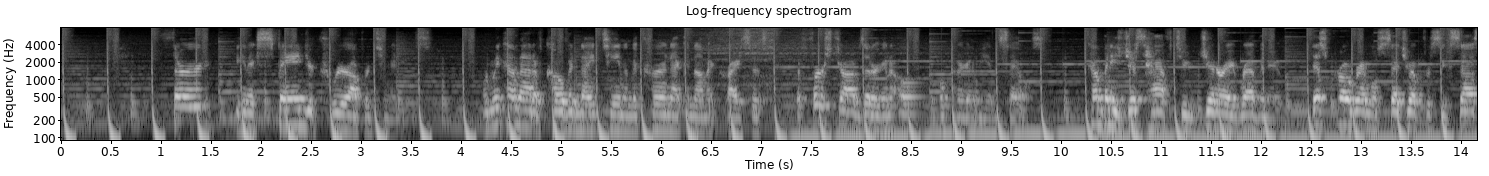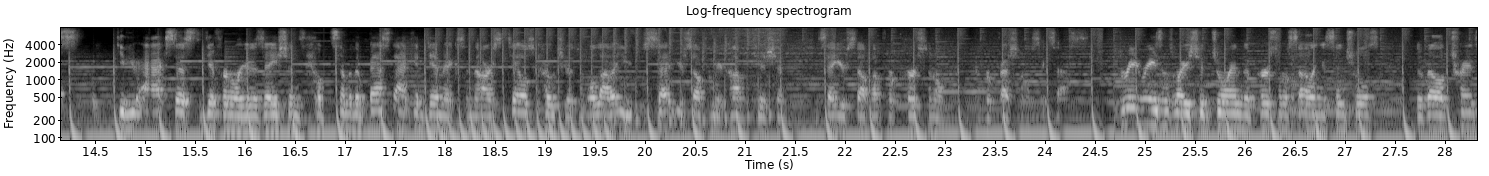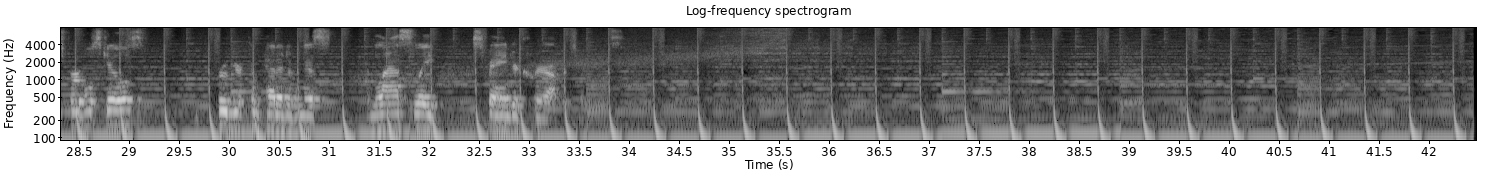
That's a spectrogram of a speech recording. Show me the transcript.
Third, you can expand your career opportunities. When we come out of COVID 19 and the current economic crisis, the first jobs that are going to open are going to be in sales. Companies just have to generate revenue. This program will set you up for success, give you access to different organizations, help some of the best academics and our sales coaches will allow you to set yourself from your competition and set yourself up for personal and professional success. Three reasons why you should join the Personal Selling Essentials develop transferable skills, improve your competitiveness, and lastly, expand your career opportunities.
